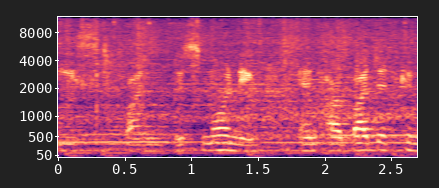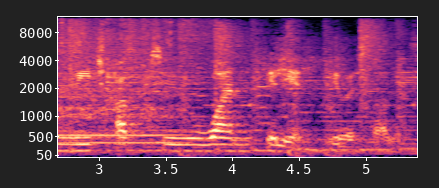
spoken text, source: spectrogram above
East Fund this morning, and our budget can reach up to 1 billion US dollars.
